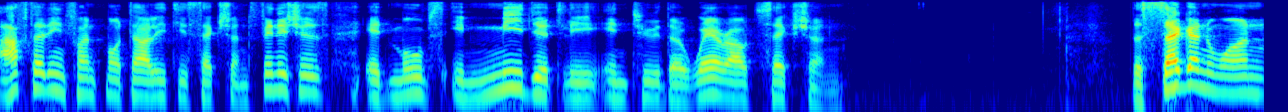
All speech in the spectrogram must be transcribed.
after the infant mortality section finishes, it moves immediately into the wear out section. The second one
